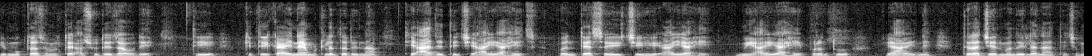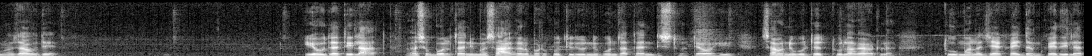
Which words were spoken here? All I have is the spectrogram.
ही मुक्ता समजते असू दे जाऊ दे. ती किती काही नाही म्हटलं तरी ना ती आदित्यची आई आहेच. पण त्या सईची ही आई आहे. मी आई आहे परंतु या आईने त्याला जन्म दिला ना त्याच्यामुळे जाऊ दे. येऊ द्या तिला आत असं बोलताना मग सागर भडकून तिथून निघून जाताना दिसतो. तेव्हा ही सावनी बोलते तुला काय वाटलं? तू मला ज्या काही धमक्या दिल्यात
